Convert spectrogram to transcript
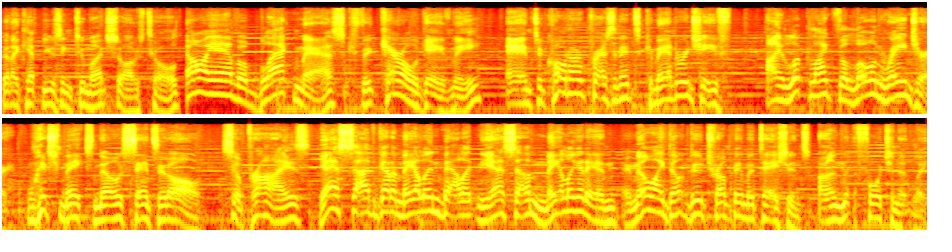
that I kept using too much, so I was told. Now I have a black mask that Carol gave me. And to quote our president, commander in chief, I look like the Lone Ranger, which makes no sense at all. Surprise! Yes, I've got a mail in ballot, and yes, I'm mailing it in. And no, I don't do Trump imitations, unfortunately.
